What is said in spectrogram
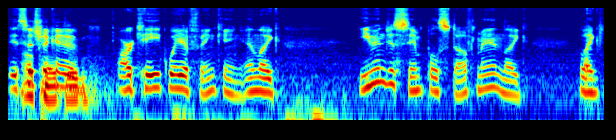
it's such okay, like a archaic way of thinking and like even just simple stuff man like like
